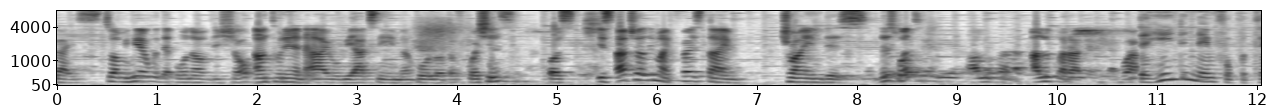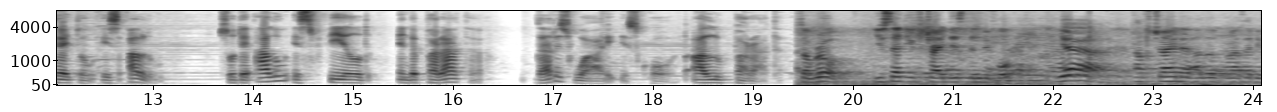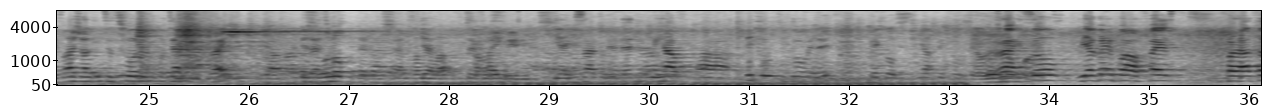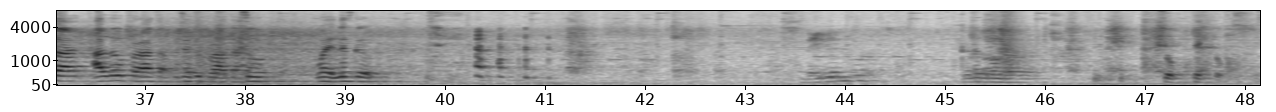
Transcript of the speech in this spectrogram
Guys, so I'm here with the owner of the shop. Anthony and I will be asking him a whole lot of questions because it's actually my first time trying this. This what? Aloo paratha. Wow. The Hindi name for potato is aloo. So the aloo is filled in the paratha. That is why it's called aloo paratha. So bro, you said you've tried this thing before? Yeah, I've tried the other paratha before. Actually, it is full of potatoes, right? Yeah. It is full of potatoes and some, Yeah, yeah, some ingredients. Yeah, exactly. And then we have uh, pickles to go with it. Pickles, yeah, pickles. Yeah, right, for so we are going for our first paratha, aloo paratha, potato paratha. So, wait, let's go. So take those.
